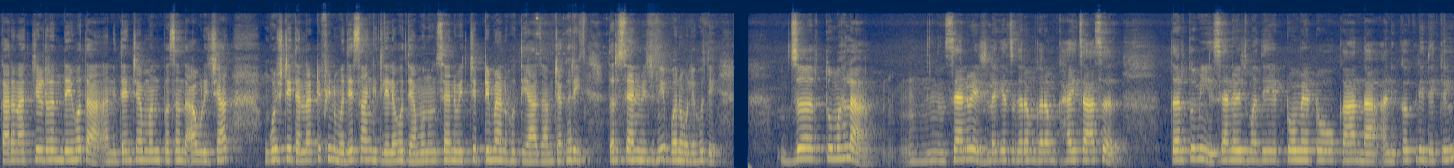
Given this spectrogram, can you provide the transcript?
कारण आज चिल्ड्रन डे होता आणि त्यांच्या मनपसंत आवडीच्या गोष्टी त्यांना टिफिनमध्ये सांगितलेल्या होत्या. म्हणून सँडविचची डिमांड होती आज आमच्या घरी. तर सँडविच मी बनवले होते. जर तुम्हाला सँडविच लगेच गरम गरम खायचा असेल तर तुम्ही सँडविचमध्ये टोमॅटो कांदा आणि ककडी देखील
